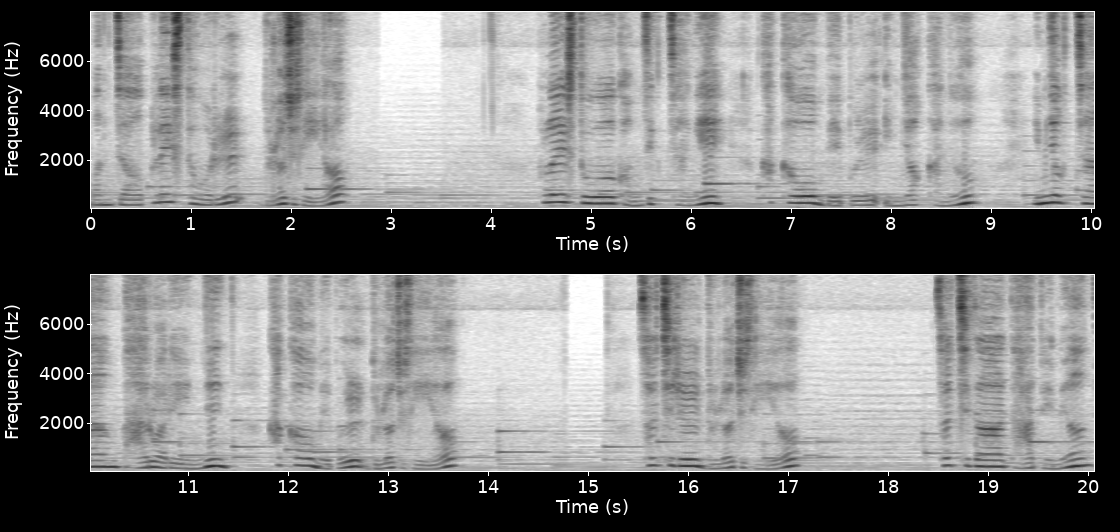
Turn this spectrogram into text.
먼저 플레이스토어를 눌러주세요. 플레이스토어 검색창에 카카오 맵을 입력한 후 입력창 바로 아래에 있는 카카오 맵을 눌러주세요. 설치를 눌러주세요. 설치가 다 되면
